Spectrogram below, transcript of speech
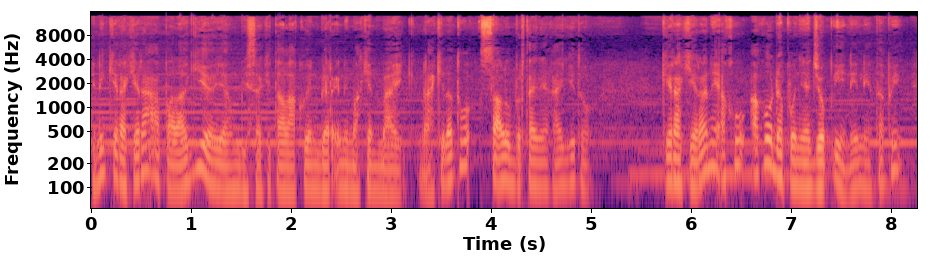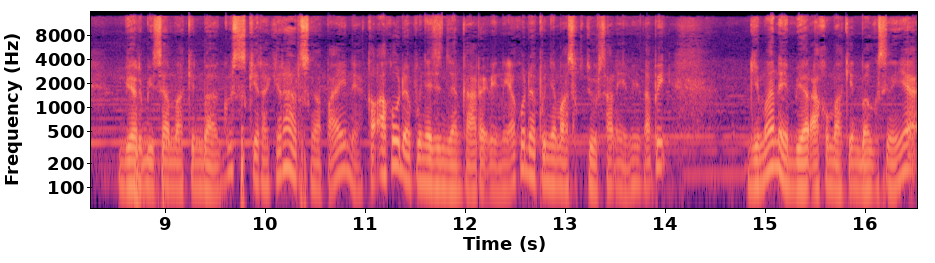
ini kira-kira apa lagi ya yang bisa kita lakuin biar ini makin baik. Nah, kita tuh selalu bertanya kayak gitu kira-kira nih aku aku udah punya job ini nih tapi biar bisa makin bagus kira-kira harus ngapain ya? Kalau aku udah punya jenjang karir ini aku udah punya masuk jurusan ini tapi gimana ya biar aku makin bagus ininya?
